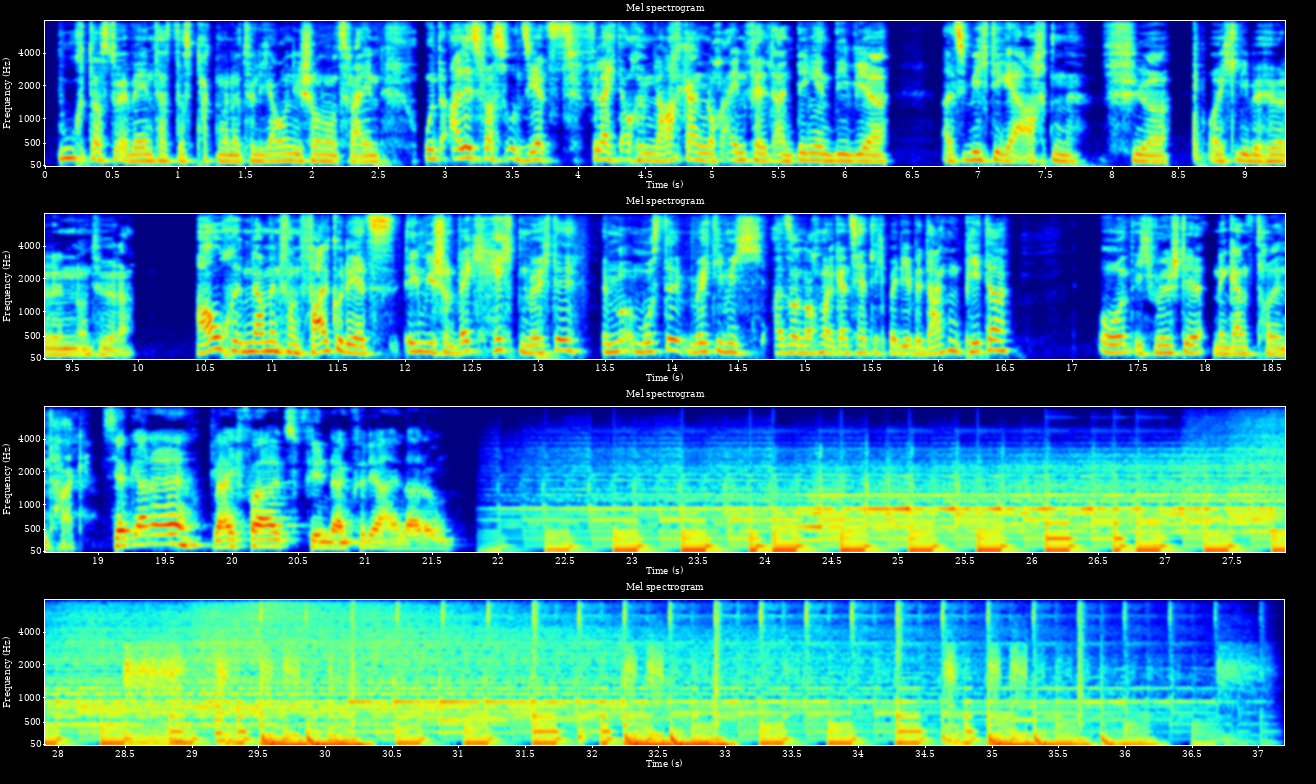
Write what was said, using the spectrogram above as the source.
Buch, das du erwähnt hast, das packen wir natürlich auch in die Show Notes rein. Und alles, was uns jetzt vielleicht auch im Nachgang noch einfällt an Dingen, die wir als wichtig erachten für euch, liebe Hörerinnen und Hörer. Auch im Namen von Falco, der jetzt irgendwie schon weghechten möchte, musste, möchte ich mich also nochmal ganz herzlich bei dir bedanken, Peter. Und ich wünsche dir einen ganz tollen Tag. Sehr gerne, gleichfalls. Vielen Dank für die Einladung.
